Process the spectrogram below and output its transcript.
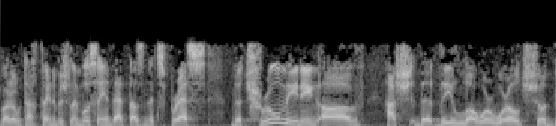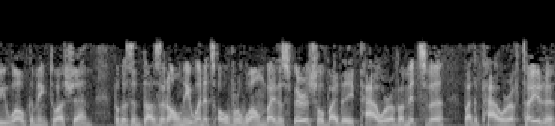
er and that doesn't express the true meaning of Hash, the, the lower world should be welcoming to Hashem because it does it only when it's overwhelmed by the spiritual, by the power of a mitzvah, by the power of Torah.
